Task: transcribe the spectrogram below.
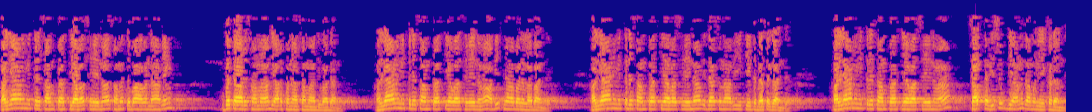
කල්යාණ මිත්‍ර සම්පත්තිය අවශ්‍ය වෙනවා සමත භාවනාවෙන් උපචාර සමාධි අර්පණා සමාධි වඩන්න කල්යාණ මිත්‍ර සම්ප්‍රත්‍ය අවශ්‍ය වෙනවා අභිඥා බල ලබන්න. කල්යාණ මිත්‍ර සම්ප්‍රත්‍ය අවශ්‍ය වෙනවා විදර්ශනා වීතියට බැසගන්න. කල්යාණ මිත්‍ර සම්ප්‍රත්‍ය අවශ්‍ය වෙනවා සත්‍ය විසුද්ධිය අනුගමනය කරන්න.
